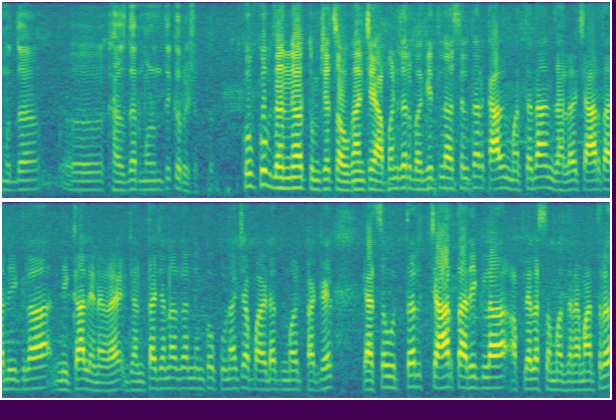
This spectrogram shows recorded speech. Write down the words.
मुद्दा खासदार म्हणून ते करू शकतात. खूप खूप धन्यवाद तुमच्या चौघांचे. आपण जर बघितलं असेल तर काल मतदान झालं चार तारीखला निकाल येणार आहे. जनता जनार्दन नेमकं कुणाच्या पाड्यात मत टाकेल याचं उत्तर चार तारीखला आपल्याला समजणार आहे. मात्र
